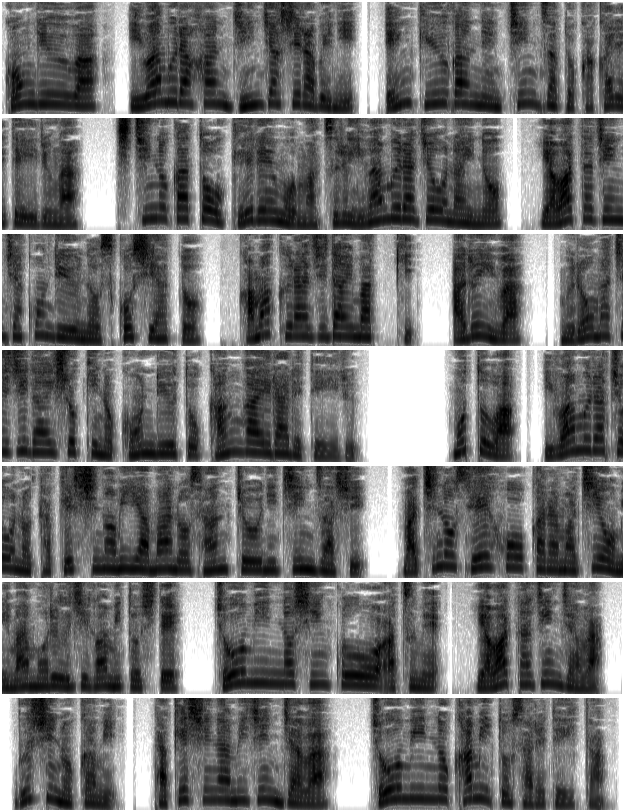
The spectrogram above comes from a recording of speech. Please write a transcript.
建立は岩村藩神社調べに延久元年鎮座と書かれているが、父の加藤慶蓮を祀る岩村城内の八幡神社建立の少し後、鎌倉時代末期、あるいは室町時代初期の建立と考えられている。元は岩村町の竹志並山の山頂に鎮座し、町の西方から町を見守る氏神として、町民の信仰を集め、八幡神社は武士の神、竹志並神社は町民の神とされていた。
